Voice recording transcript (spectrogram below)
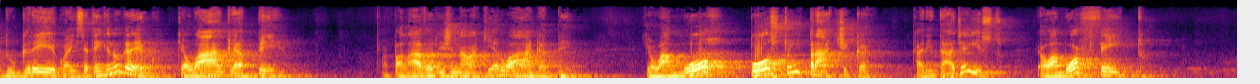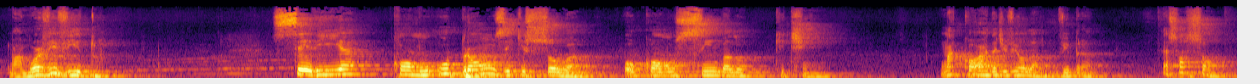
do grego, aí você tem que ir no grego, que é o ágape. A palavra original aqui era o ágape, que é o amor posto em prática. Caridade é isto, é o amor feito, o amor vivido. Seria como o bronze que soa, ou como o símbolo que tinha. Uma corda de violão vibrando. É só som.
